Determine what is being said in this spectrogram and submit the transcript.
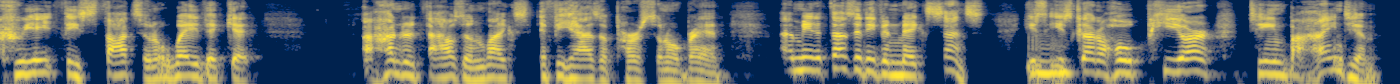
create these thoughts in a way that get 100,000 likes if he has a personal brand. I mean, it doesn't even make sense. He's, mm-hmm. he's got a whole PR team behind him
